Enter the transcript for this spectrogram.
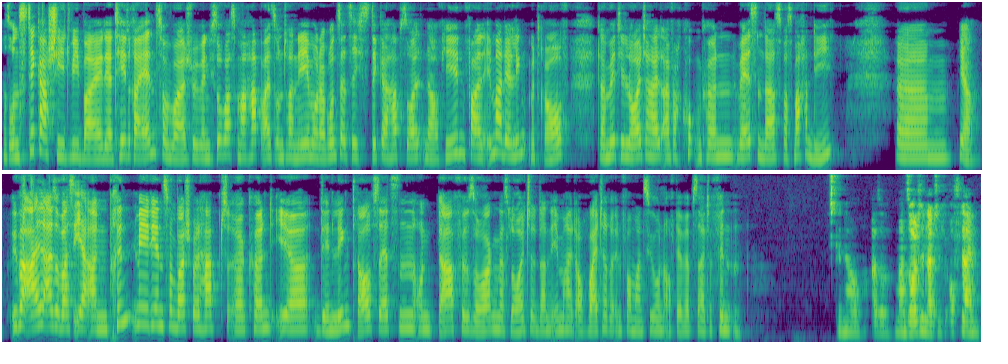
so ein Sticker-Sheet wie bei der T3N zum Beispiel, wenn ich sowas mal hab als Unternehmen oder grundsätzlich Sticker hab, sollten da auf jeden Fall immer der Link mit drauf, damit die Leute halt einfach gucken können, wer ist denn das, was machen die? Ähm, ja, überall, also was ihr an Printmedien zum Beispiel habt, äh, könnt ihr den Link draufsetzen und dafür sorgen, dass Leute dann eben halt auch weitere Informationen auf der Webseite finden. Genau, also man sollte natürlich offline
